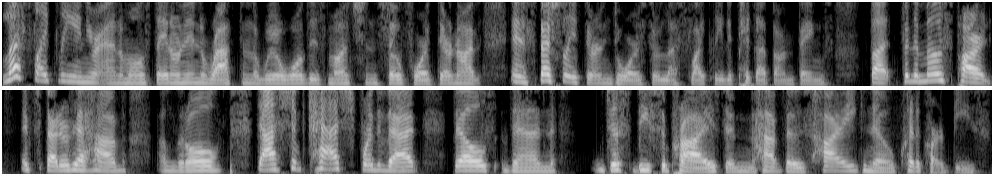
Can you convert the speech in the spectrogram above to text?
Less likely in your animals, they don't interact in the real world as much and so forth. They're not, and especially if they're indoors, they're less likely to pick up on things. But for the most part, it's better to have a little stash of cash for the vet bills than just be surprised and have those high, you know, credit card fees.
